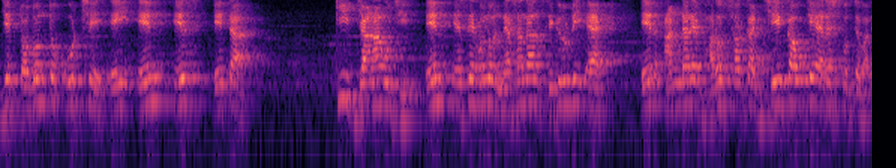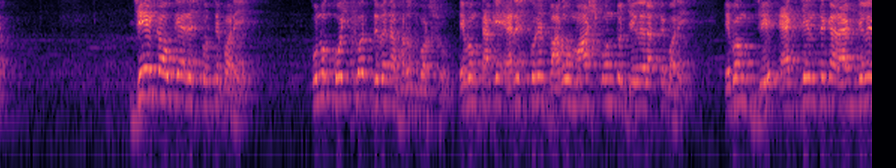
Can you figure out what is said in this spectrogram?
যে তদন্ত করছে এই এনএস এটা কি জানা উচিত? এনএসএ হলো ন্যাশনাল সিকিউরিটি অ্যাক্ট। এর আন্ডারে ভারত সরকার যে কাউকে অ্যারেস্ট করতে পারে। যে কাউকে অ্যারেস্ট করতে পারে, কোনো কৈফিয়ত দেবে না ভারতবর্ষ এবং তাকে অ্যারেস্ট করে বারো মাস পর্যন্ত জেলে রাখতে পারে এবং যে এক জেল থেকে আর এক জেলে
